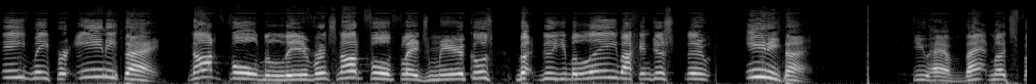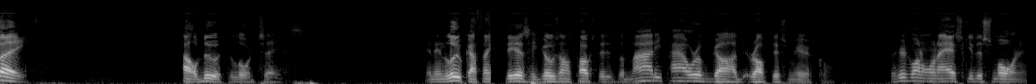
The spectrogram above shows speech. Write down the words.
believe me for anything? Not full deliverance, not full fledged miracles, but do you believe I can just do anything? If you have that much faith, I'll do it, the Lord says. And in Luke, I think it is, he goes on and talks that it's the mighty power of God that wrought this miracle. So here's what I want to ask you this morning.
